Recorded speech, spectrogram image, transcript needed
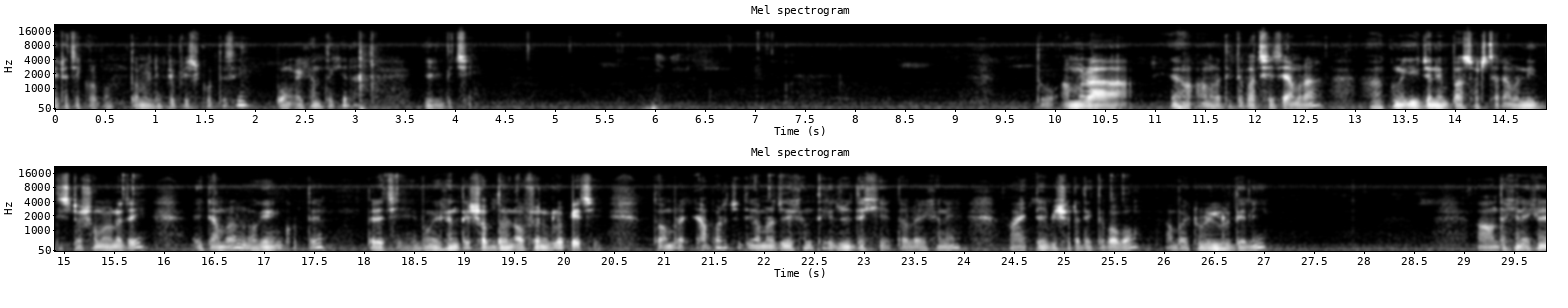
এটা চেক করব। তো আমি লিঙ্কটা পেস্ট করতেছি এবং এখান থেকে এটা লিঙ্ক দিচ্ছি। তো আমরা আমরা দেখতে পাচ্ছি যে আমরা কোনো ইউজার নেম পাসওয়ার্ড ছাড়া আমরা নির্দিষ্ট সময় অনুযায়ী এটা আমরা লগ ইন করতে পেরেছি এবং এখান থেকে সব ধরনের অপশানগুলো পেয়েছি। তো আমরা আবার যদি, আমরা যদি এখান থেকে যদি দেখি তাহলে এখানে একটা বিষয়টা দেখতে পাবো। আবার একটু রিলোড দিয়ে নিই। দেখেন, এখানে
